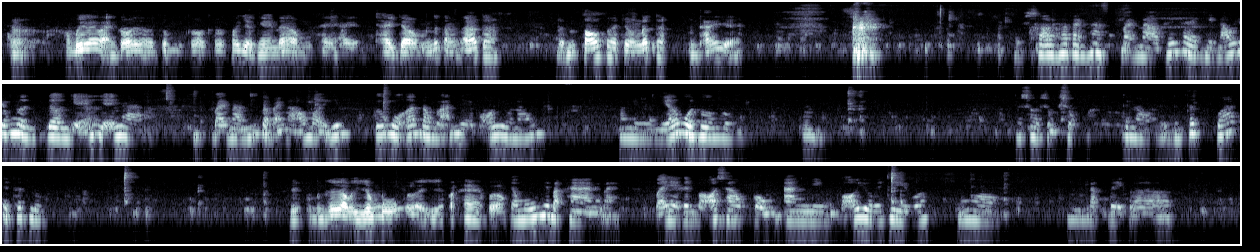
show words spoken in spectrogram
À, không biết mấy bạn có có có có, có giờ nghe đó không? Hay hay hay cho nít ăn ếch á. Định tốt đó, cho nít á. Mình thấy vậy. Sôi ha bạn ha? Bạn nào thấy thèm thì nấu giống linh đơn giản dễ làm bạn nào nhất là bạn nào ở mỹ cứ mua ếch đông lạnh về bỏ vô nấu. Ăn như là nhớ quê hương luôn. Ừ. nó sôi sùng sục. Cái nồi này linh thích quá thì thích luôn. Mình cứ rau gì giống muống với lại bạc hà phải không? Rau muống với bạc hà này bạn. Vậy là linh bỏ sau cùng ăn nhưng bỏ vô cái nhiều quá nó ngon đặc biệt là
